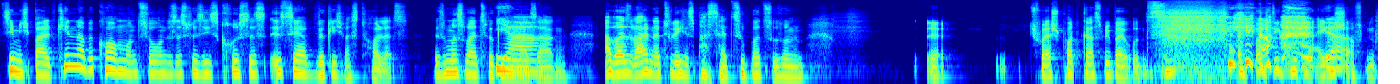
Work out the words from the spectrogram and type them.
ziemlich bald Kinder bekommen und so. Und das ist für sie das Größte, es ist ja wirklich was Tolles. Das muss man jetzt wirklich Ja. mal sagen. Aber es war halt natürlich, es passt halt super zu so einem äh, Trash-Podcast wie bei uns. Ja, und die guten Eigenschaften.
